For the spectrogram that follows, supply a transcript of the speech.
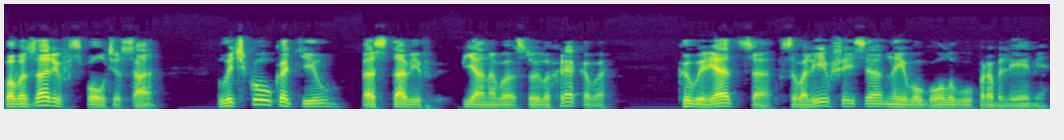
Побазарив с полчаса, Лычко укатил, оставив пьяного стойла Хрякова ковыряться в свалившейся на его голову проблеме.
